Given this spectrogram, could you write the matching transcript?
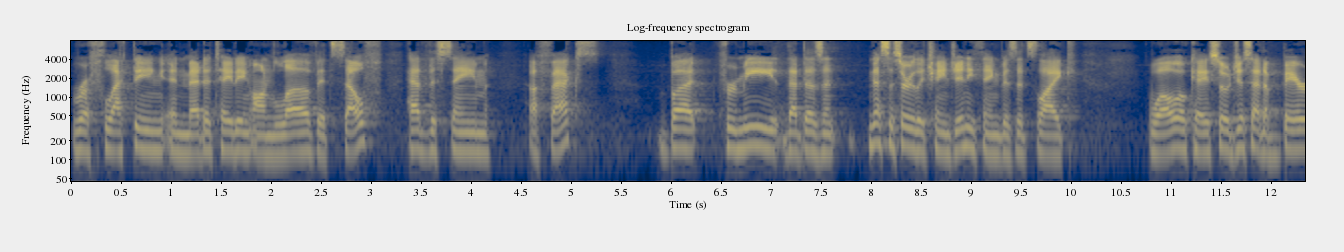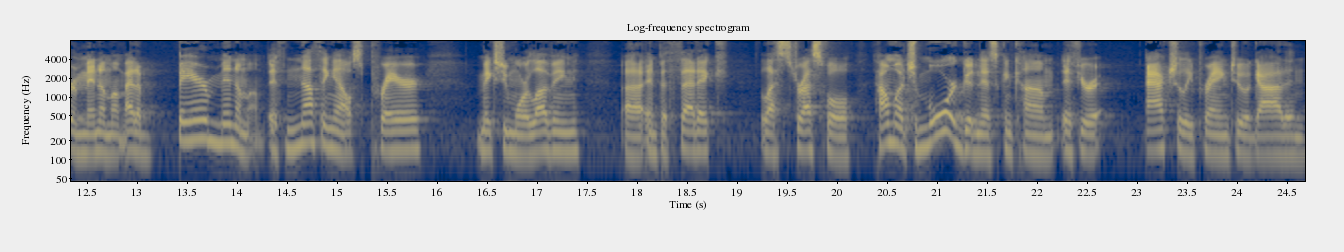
reflecting and meditating on love itself had the same effects. But for me, that doesn't necessarily change anything because it's like, well, okay, so just at a bare minimum, at a bare minimum, if nothing else, prayer makes you more loving, uh, empathetic, less stressful. How much more goodness can come if you're actually praying to a God and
